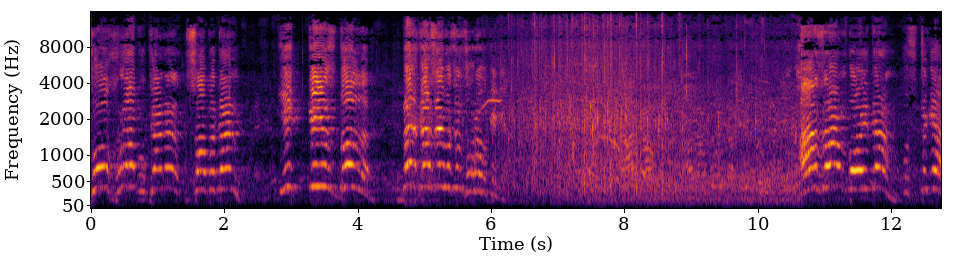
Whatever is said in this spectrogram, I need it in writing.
So'hrob ukani hisobidan ikki yuz dollar. Bir qarsak bo'lsin so'hrob ukaga azam boydan ustiga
